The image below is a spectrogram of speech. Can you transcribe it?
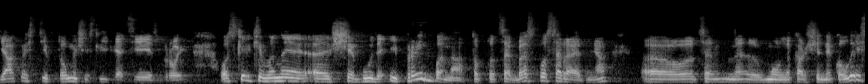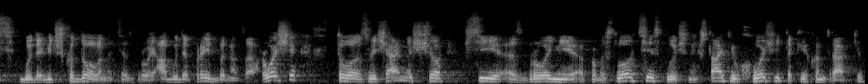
якості, в тому числі для цієї зброї, оскільки вони ще буде і придбана, тобто це безпосередньо, е, це не умовно кажучи, не колись буде відшкодована ця зброя, а буде придбана за гроші. То звичайно, що всі збройні промисловці Сполучених Штатів хочуть таких контрактів.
